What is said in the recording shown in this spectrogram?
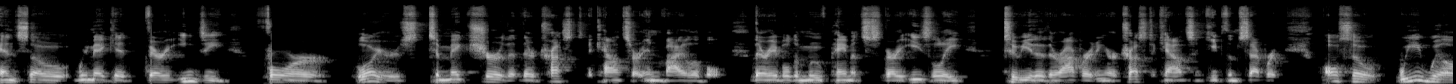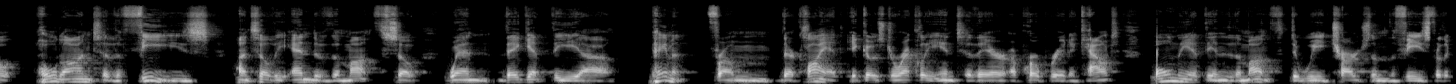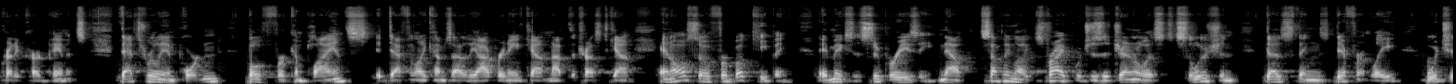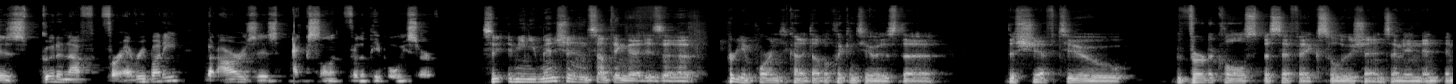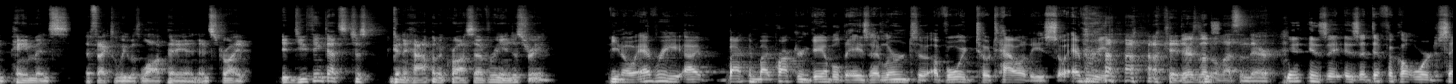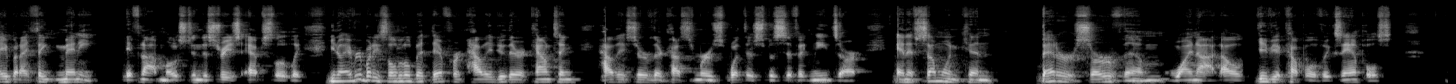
And so we make it very easy for lawyers to make sure that their trust accounts are inviolable. They're able to move payments very easily to either their operating or trust accounts and keep them separate. Also, we will hold on to the fees until the end of the month. So when they get the uh, payment from their client, it goes directly into their appropriate account. Only at the end of the month do we charge them the fees for the credit card payments. That's really important, both for compliance. It definitely comes out of the operating account, not the trust account, and also for bookkeeping. It makes it super easy. Now, something like Stripe, which is a generalist solution, does things differently, which is good enough for everybody, but ours is excellent for the people we serve. So, I mean, you mentioned something that is a pretty important to kind of double click into is the the shift to vertical specific solutions. I mean, and, and payments effectively with LawPay and, and Stripe. Do you think that's just going to happen across every industry? you know every i back in my procter and gamble days i learned to avoid totalities so every okay there's another lesson there is a, is a difficult word to say but i think many if not most industries absolutely you know everybody's a little bit different how they do their accounting how they serve their customers what their specific needs are and if someone can better serve them why not i'll give you a couple of examples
